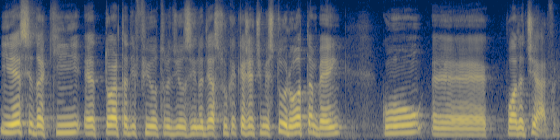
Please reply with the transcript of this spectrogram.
e esse daqui é torta de filtro de usina de açúcar, que a gente misturou também com é, poda de árvore.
